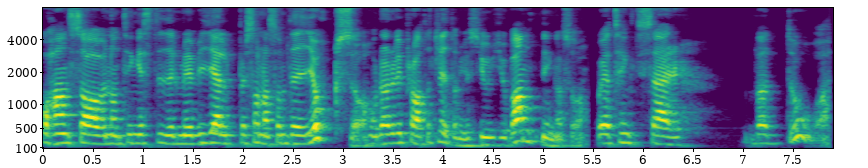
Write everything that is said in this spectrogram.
Och han sa väl någonting i stil med vi hjälper sådana som dig också. Och då hade vi pratat lite om just jojobantning och så. Och jag tänkte så här, vadå?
